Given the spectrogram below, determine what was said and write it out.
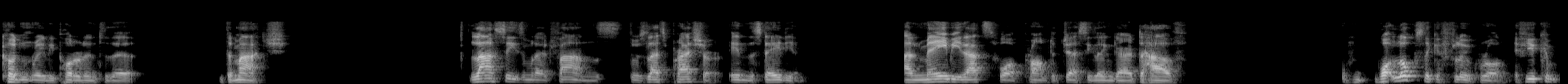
couldn't really put it into the the match. Last season without fans, there was less pressure in the stadium. And maybe that's what prompted Jesse Lingard to have what looks like a fluke run. If you can,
